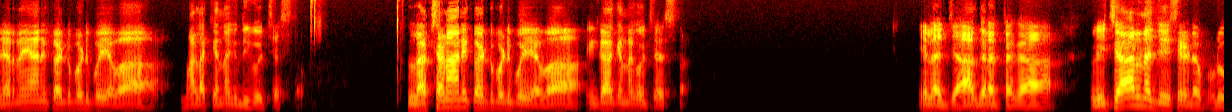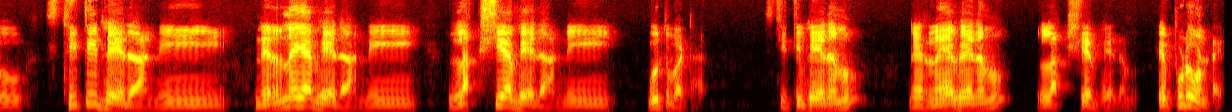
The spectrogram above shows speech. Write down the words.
నిర్ణయానికి కట్టుబడిపోయావా? మళ్ళా కిందకి దిగి వచ్చేస్తావు లక్షణానికి కట్టుబడిపోయావా? ఇంకా కిందకు వచ్చేస్తావు. ఇలా జాగ్రత్తగా విచారణ చేసేటప్పుడు స్థితి భేదాన్ని నిర్ణయ భేదాన్ని లక్ష్య భేదాన్ని గుర్తుపట్టాలి. స్థితి భేదము నిర్ణయ భేదము లక్ష్య భేదము ఎప్పుడూ ఉంటాయి.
